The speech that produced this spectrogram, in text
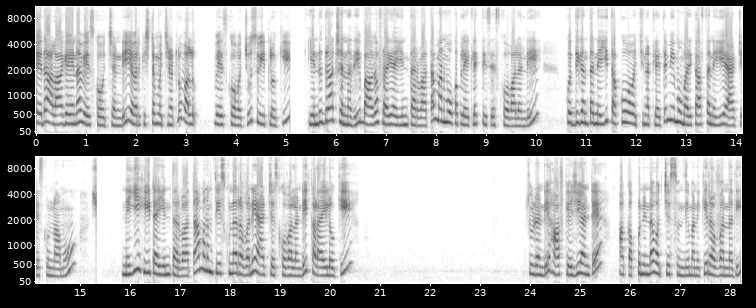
లేదా అలాగైనా వేసుకోవచ్చండి. ఎవరికి ఇష్టం వచ్చినట్లు వాళ్ళు వేసుకోవచ్చు స్వీట్లోకి. ఎండు ద్రాక్ష అన్నది బాగా ఫ్రై అయిన తర్వాత మనము ఒక ప్లేట్లోకి తీసేసుకోవాలండి. కొద్దిగంత నెయ్యి తక్కువ వచ్చినట్లయితే మేము మరి కాస్త నెయ్యి యాడ్ చేసుకున్నాము. నెయ్యి హీట్ అయిన తర్వాత మనం తీసుకున్న రవ్వని యాడ్ చేసుకోవాలండి కడాయిలోకి. చూడండి హాఫ్ కేజీ అంటే ఆ కప్పు నిండా వచ్చేస్తుంది మనకి రవ్వ అన్నది.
